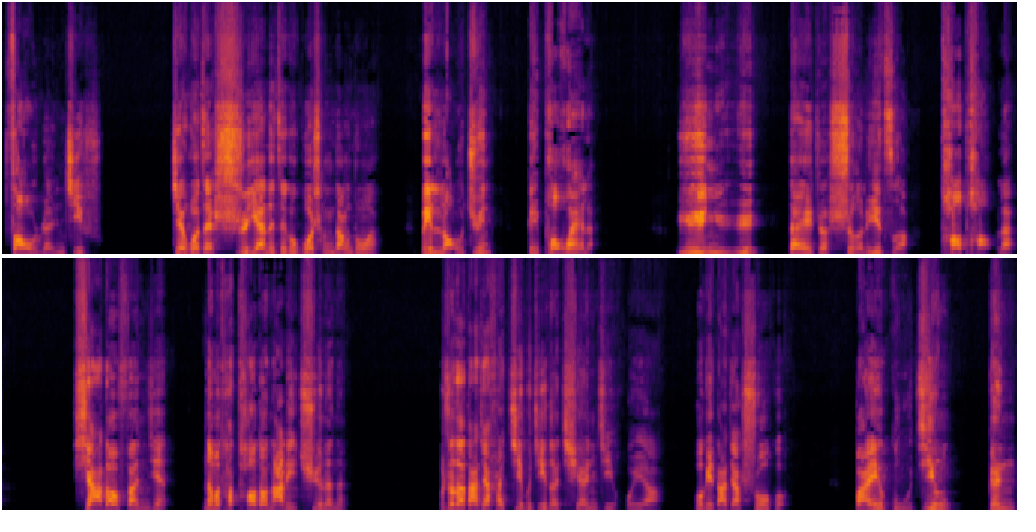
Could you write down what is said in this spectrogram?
造人技术，结果在实验的这个过程当中啊，被老君给破坏了。玉女带着舍利子逃跑了。下到凡间，那么他逃到哪里去了呢？不知道大家还记不记得前几回啊？我给大家说过，白骨精跟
